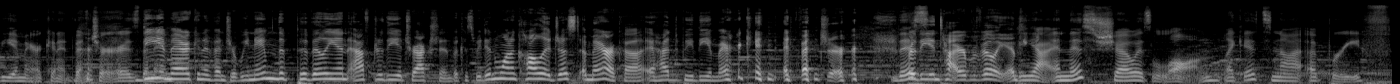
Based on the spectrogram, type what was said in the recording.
the American Adventure. Is the, The. American Adventure. We named the pavilion after the attraction because we didn't want to call it just America. It had to be the American Adventure for the entire pavilion. Yeah, and this show is long. Like it's not a brief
